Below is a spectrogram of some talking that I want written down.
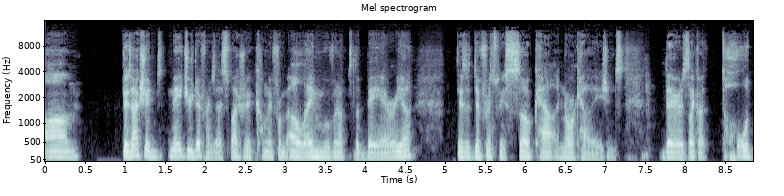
um, there's actually a major difference, especially coming from LA, moving up to the Bay Area. There's a difference between SoCal and NorCal Asians. There's like a whole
